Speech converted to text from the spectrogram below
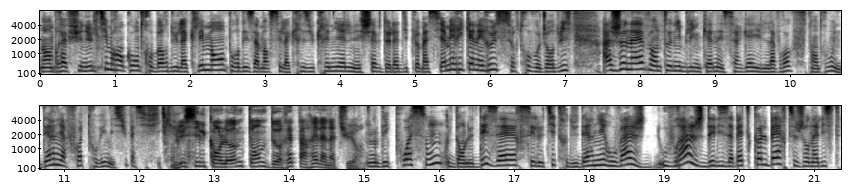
En bref, une ultime rencontre au bord du lac Léman pour désamorcer la crise ukrainienne. Les chefs de la diplomatie américaine et russe se retrouvent aujourd'hui à Genève. Anthony Blinken et Sergei Lavrov tenteront une dernière fois de trouver une issue pacifique. Lucille, quand l'homme tente de réparer la nature. Des poissons dans le désert, c'est le titre du dernier ouvrage, ouvrage d'Elisabeth Colbert, journaliste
